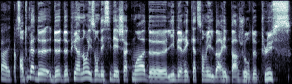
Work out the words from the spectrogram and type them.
pas avec parcimonie. En tout cas, de- de- depuis un an, ils ont décidé chaque mois de libérer 400 000 barils par jour de plus,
